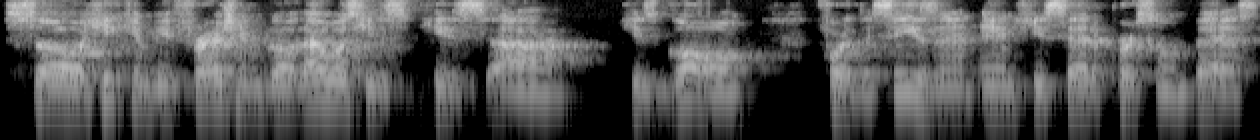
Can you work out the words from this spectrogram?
so he can be fresh and go. That was his his uh, his goal for the season, and he set a personal best.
